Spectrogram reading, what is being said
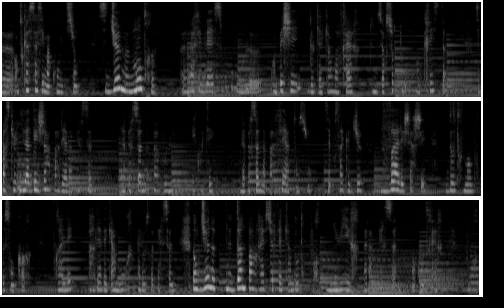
euh, en tout cas, ça c'est ma conviction. Si Dieu me montre euh, la faiblesse ou, le, ou un péché de quelqu'un, d'un frère, d'une sœur, surtout en Christ, c'est parce qu'il a déjà parlé à la personne la personne n'a pas voulu écouter, ou la personne n'a pas fait attention. C'est pour ça que Dieu va aller chercher d'autres membres de son corps pour aller parler avec amour à l'autre personne. Donc Dieu ne, donne pas un rêve sur quelqu'un d'autre pour nuire à la personne, au contraire, pour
